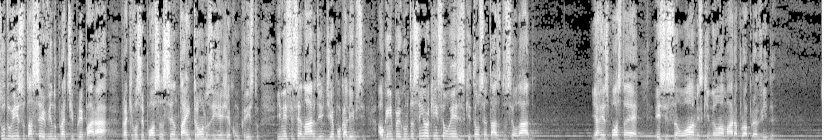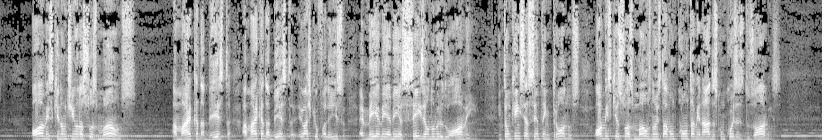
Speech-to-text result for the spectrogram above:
tudo isso está servindo para te preparar para que você possa sentar em tronos e reger com Cristo. E nesse cenário de, de Apocalipse, alguém pergunta: Senhor, quem são esses que estão sentados do seu lado? E a resposta é: esses são homens que não amaram a própria vida, homens que não tinham nas suas mãos a marca da besta. A marca da besta, eu acho que eu falei isso, é 6666, é o número do homem. Então, quem se assenta em tronos, homens que as suas mãos não estavam contaminadas com coisas dos homens.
